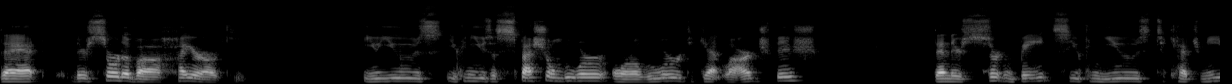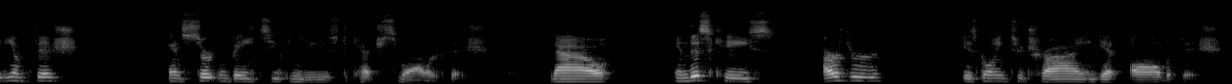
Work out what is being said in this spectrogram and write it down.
that there's sort of a hierarchy. You use you can use a special lure or a lure to get large fish. Then there's certain baits you can use to catch medium fish, and certain baits you can use to catch smaller fish. Now, in this case, Arthur is going to try and get all the fish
